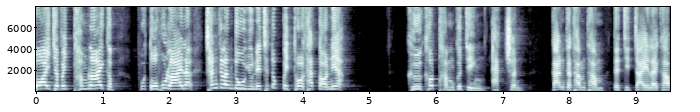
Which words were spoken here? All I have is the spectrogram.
ลอยจะไปทำร้ายกับผู้ตัวผู้ร้ายแล้ว ฉันกำลังดูอยู่เนี่ยฉันต้องปิดโทรทัศน์ตอนเนี้ยคือเขาทำก็จริง action การกระทำทำแต่จิตใจอะไรครับ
